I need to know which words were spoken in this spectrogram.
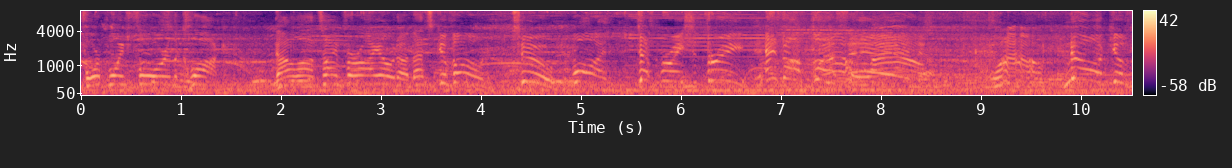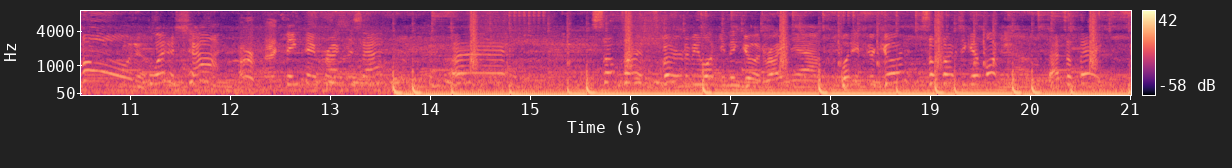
4.4 in the clock. Not a lot of time for Iona. That's Gavone. Two, one. Desperation three is off glass and in. Wow. Noah Gavone. What a shot. Perfect. Think they practice that? Eh, Sometimes it's better to be lucky than good, right? Yeah. But if you're good, sometimes you get lucky. That's a thing.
